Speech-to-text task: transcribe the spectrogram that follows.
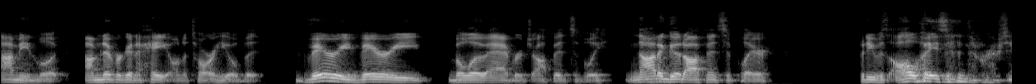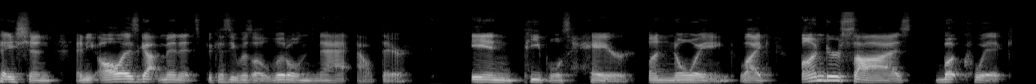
I mean, look, I'm never going to hate on a Tar Heel, but very very below average offensively. Not a good offensive player. But he was always in the rotation and he always got minutes because he was a little gnat out there in people's hair, annoying, like undersized but quick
